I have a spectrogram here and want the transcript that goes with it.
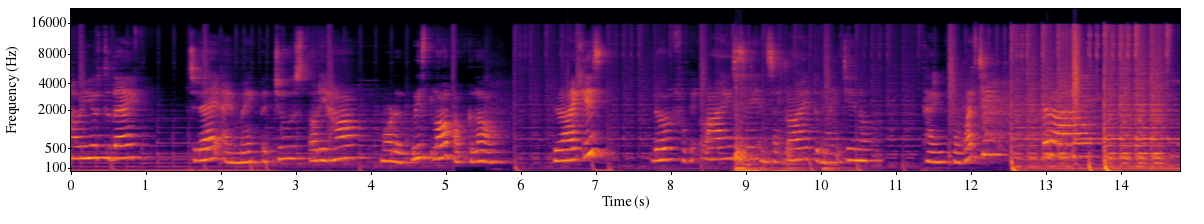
how are you today? Today I make a two-story house model with lot of color. Do you like it? Don't forget like, share and subscribe to my channel. Thanks for watching. Bye bye!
